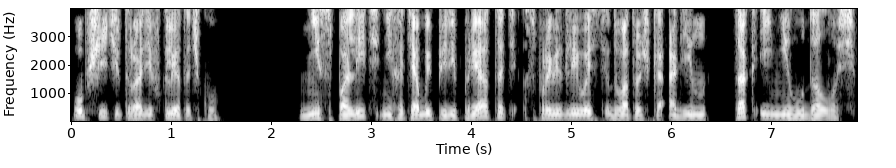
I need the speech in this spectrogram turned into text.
общей тетради в клеточку. Ни спалить, ни хотя бы перепрятать справедливость 2.1 так и не удалось.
